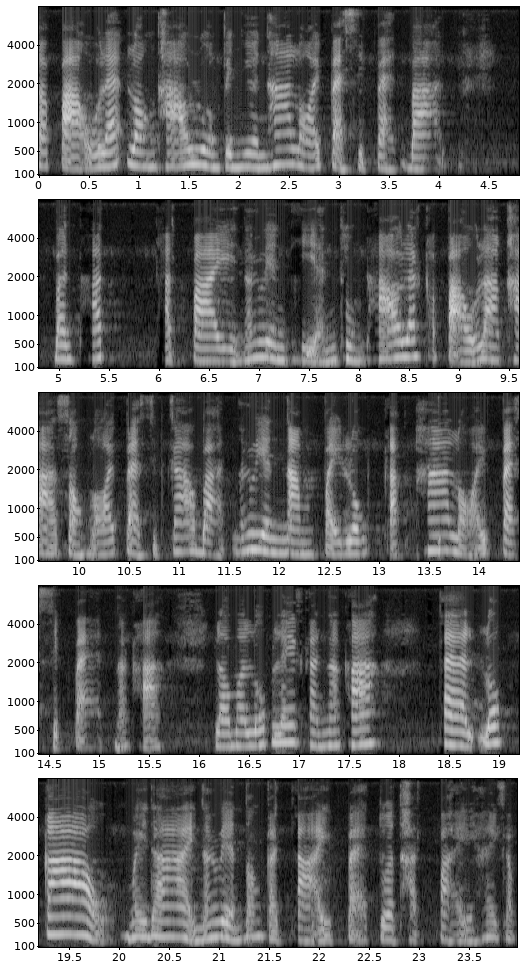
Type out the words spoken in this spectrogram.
กระเป๋าและรองเท้ารวมเป็นเงิน 588 บาท บรรทัด ถัดไปนักเรียนเขียนถุงเท้าและกระเป๋าราคา 289 บาท นักเรียนนำไปลบกับ 588 นะคะ เรามาลบเลขกันนะคะ8ลบ9ไม่ได้ นักเรียนต้องกระจาย 8 ตัวถัดไปให้กับ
